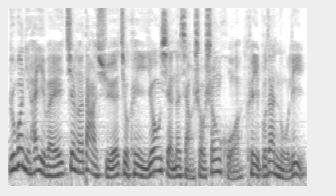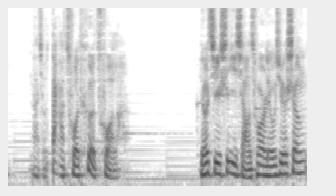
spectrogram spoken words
如果你还以为进了大学就可以悠闲的享受生活，可以不再努力，那就大错特错了。尤其是一小撮留学生，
